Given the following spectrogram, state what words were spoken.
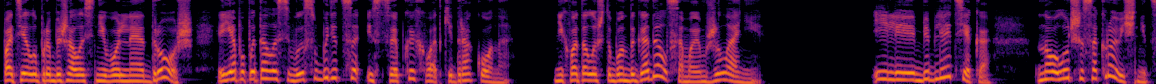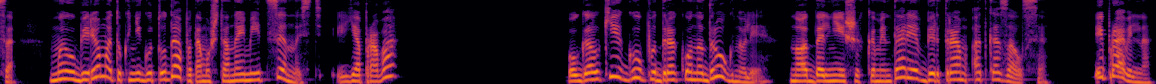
По телу пробежалась невольная дрожь, и я попыталась высвободиться из цепкой хватки дракона. Не хватало, чтобы он догадался о моем желании. Или библиотека, но лучше сокровищница. Мы уберем эту книгу туда, потому что она имеет ценность. Я права? Уголки губ дракона дрогнули, но от дальнейших комментариев Бертрам отказался. И правильно,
